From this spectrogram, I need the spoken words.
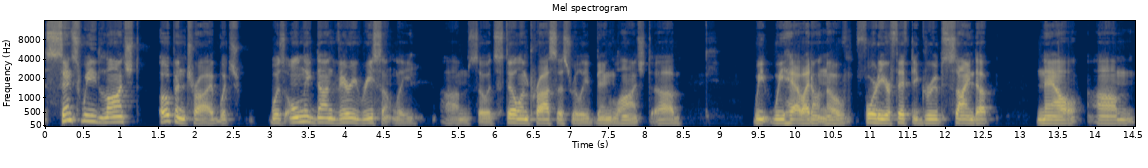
since we launched Open Tribe, which was only done very recently, um, so it's still in process, really being launched. Uh, we we have I don't know 40 or 50 groups signed up now, um,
